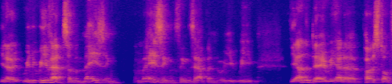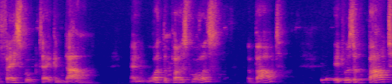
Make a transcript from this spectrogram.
you know, we we've had some amazing amazing things happen. We we the other day we had a post on Facebook taken down, and what the post was about it was about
